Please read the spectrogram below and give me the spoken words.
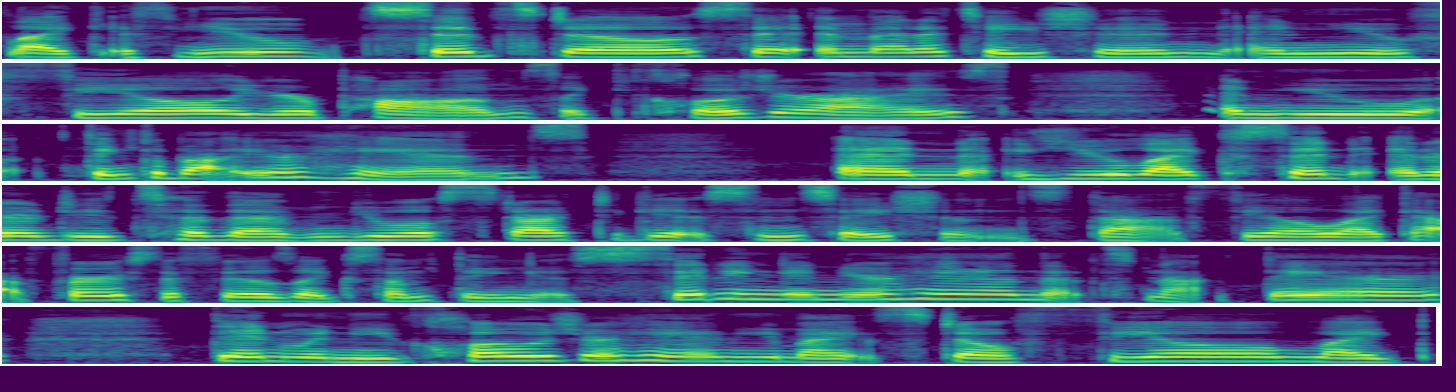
Like if you sit still, sit in meditation and you feel your palms, like you close your eyes and you think about your hands and you like send energy to them, you will start to get sensations that feel like at first it feels like something is sitting in your hand that's not there. Then when you close your hand, you might still feel like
